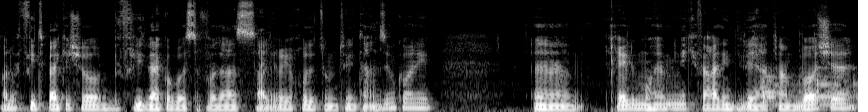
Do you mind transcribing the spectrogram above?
حالا feedback ش رو feedback رو با استفاده از سلیقه خودتون می‌تونید تنظیم کنید. خیلی مهم اینه که فقط این delay حتما باشه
